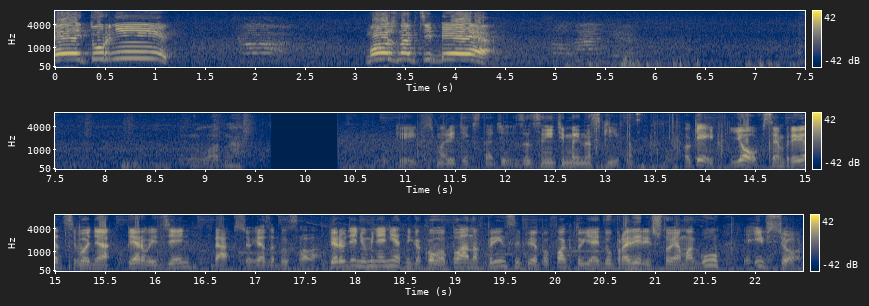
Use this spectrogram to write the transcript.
Эй, турник! Можно к тебе? Ну ладно. Окей, смотрите, кстати, зацените мои носки. Окей, йоу, всем привет, сегодня первый день, да, все, я забыл слова. Первый день у меня нет никакого плана, в принципе, по факту я иду проверить, что я могу, и все.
